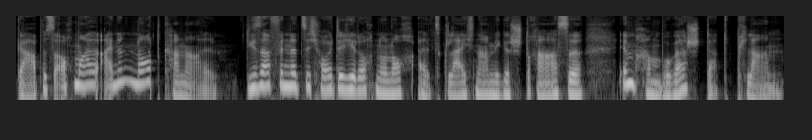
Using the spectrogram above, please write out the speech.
gab es auch mal einen Nordkanal. Dieser findet sich heute jedoch nur noch als gleichnamige Straße im Hamburger Stadtplan.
